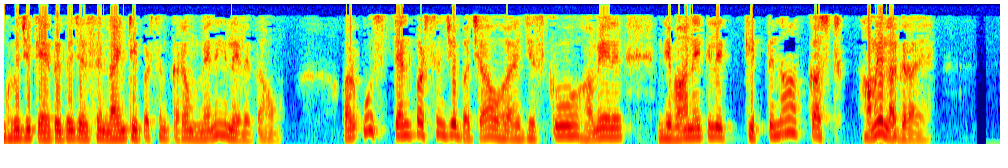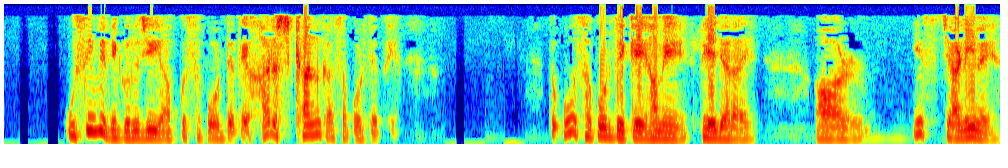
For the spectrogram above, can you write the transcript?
गुरुजी कहते थे जैसे 90 परसेंट कर्म मैं नहीं ले लेता हूँ। और उस 10 परसेंट जो बचा हुआ है जिसको हमें निभाने के लिए कितना कष्ट हमें लग रहा है उसी में भी गुरुजी आपको सपोर्ट देते हर क्षण का सपोर्ट देते। तो वो सपोर्ट देके हमें ले जा रहा है। और इस जर्नी में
